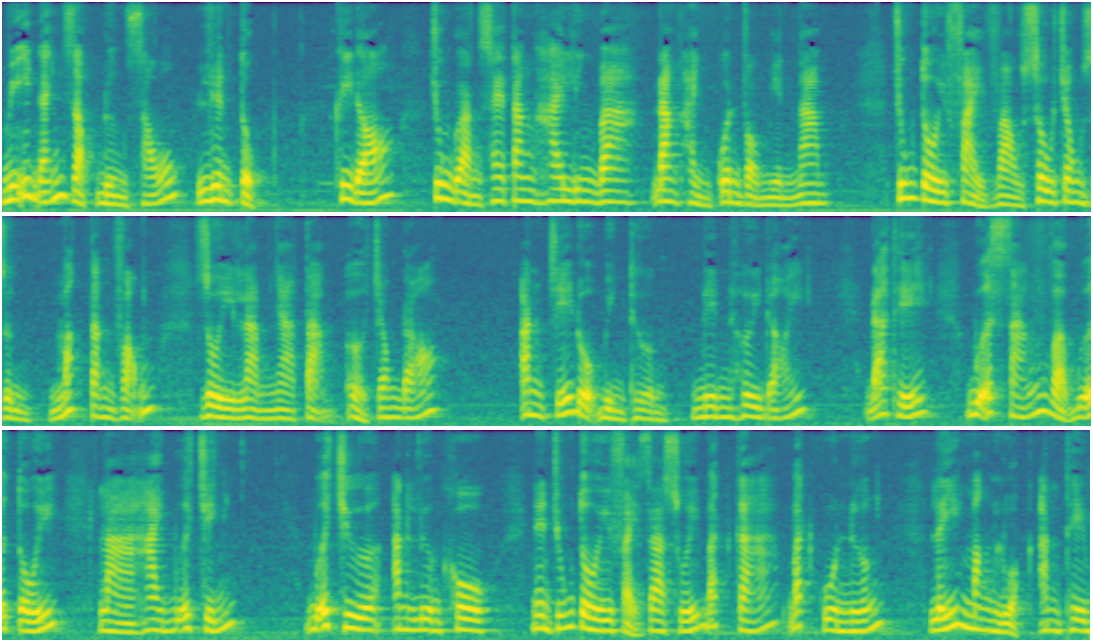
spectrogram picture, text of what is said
Mỹ đánh dọc đường 6 liên tục. Khi đó, Trung đoàn xe tăng 203 đang hành quân vào miền Nam. Chúng tôi phải vào sâu trong rừng, mắc tăng võng, rồi làm nhà tạm ở trong đó. Ăn chế độ bình thường nên hơi đói đã thế, bữa sáng và bữa tối là hai bữa chính. Bữa trưa ăn lương khô, nên chúng tôi phải ra suối bắt cá, bắt cua nướng, lấy măng luộc ăn thêm.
